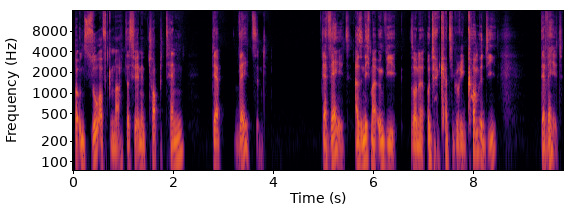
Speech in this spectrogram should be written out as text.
bei uns so oft gemacht, dass wir in den Top 10 der Welt sind der Welt. Also nicht mal irgendwie so eine Unterkategorie Comedy der Welt.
